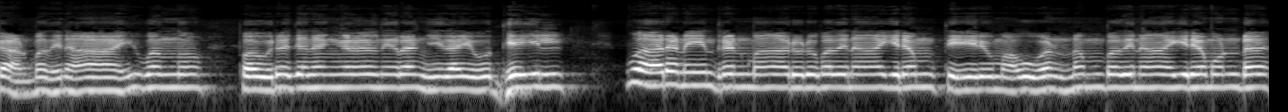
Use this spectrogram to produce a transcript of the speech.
കാൺമതിനായി വന്നു. പൗരജനങ്ങൾ നിറഞ്ഞിത് അയോധ്യയിൽ വാരണേന്ദ്രന്മാരൊരു പതിനായിരം തേരും ഔവണ്ണം പതിനായിരമുണ്ട്.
